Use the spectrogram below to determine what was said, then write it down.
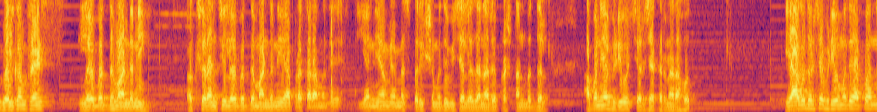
वेलकम फ्रेंड्स लयबद्ध मांडणी. अक्षरांची लयबद्ध मांडणी या प्रकारामध्ये एन एम एम एस परीक्षेमध्ये विचारल्या जाणाऱ्या प्रश्नांबद्दल आपण या व्हिडिओवर चर्चा करणार आहोत. या अगोदरच्या व्हिडिओमध्ये आपण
